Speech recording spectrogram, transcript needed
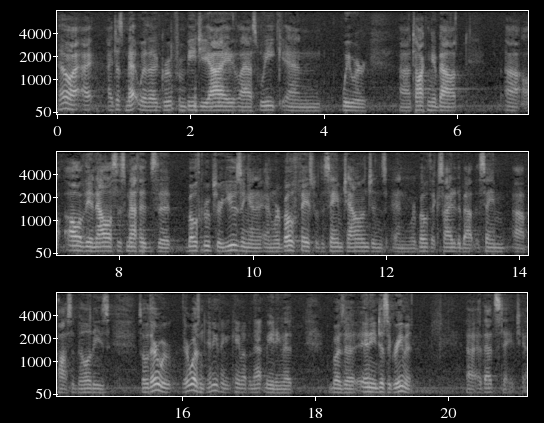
No, I, I just met with a group from BGI last week, and we were uh, talking about uh, all of the analysis methods that both groups are using, and, and we're both faced with the same challenges, and we're both excited about the same uh, possibilities. So there, were, there wasn't anything that came up in that meeting that was a, any disagreement uh, at that stage, yeah.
